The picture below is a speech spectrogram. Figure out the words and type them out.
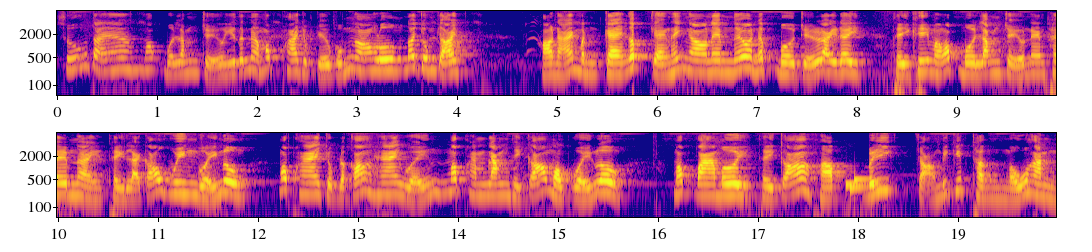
Sướng ta mốc 15 triệu. Vậy tính ra mốc 20 triệu cũng ngon luôn. Nói chung trời, hồi nãy mình càng úp càng thấy ngon em. Nếu anh úp 10 triệu ở đây đi, thì khi mà mốc 15 triệu anh em thêm này, thì lại có nguyên quyển luôn. Mốc 20 là có hai quyển mốc 25 thì có một quyển luôn. Mốc 30 thì có hộp bí, chọn bí kiếp thần ngũ hành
